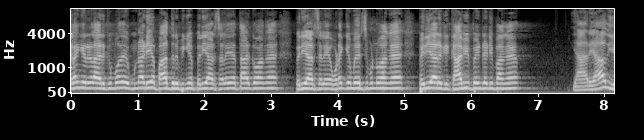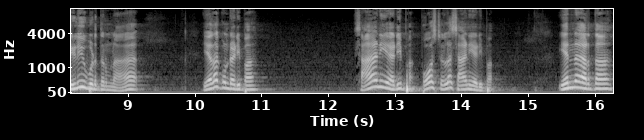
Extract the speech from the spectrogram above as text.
இளைஞர்களா இருக்கும்போதே முன்னாடியே பார்த்துருப்பீங்க பெரியார் சிலையை தாக்குவாங்க பெரியார் சிலையை உடைக்க முயற்சி பண்ணுவாங்க பெரியாருக்கு காவி பெயிண்ட் அடிப்பாங்க. யாரையாவது இழிவுபடுத்தணும்னா எதை கொண்டு அடிப்பான்? சாணியை அடிப்பான். போஸ்டர்ல சாணி அடிப்பான். என்ன அர்த்தம்?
